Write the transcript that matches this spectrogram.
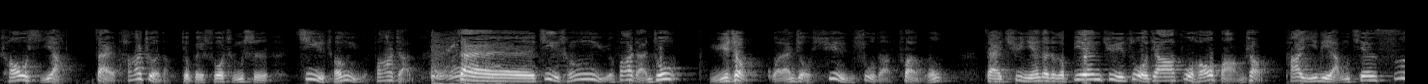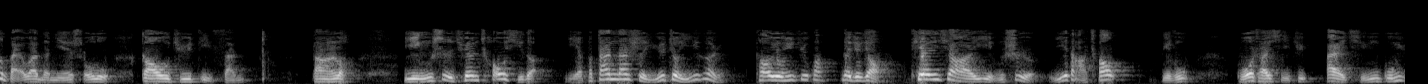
抄袭啊，在他这呢就被说成是继承与发展，在继承与发展中。于正果然就迅速的窜红，在去年的这个编剧作家富豪榜上，他以两千四百万的年收入高居第三。当然了，影视圈抄袭的也不单单是于正一个人。套用一句话，那就叫天下影视一大抄。比如国产喜剧《爱情公寓》，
